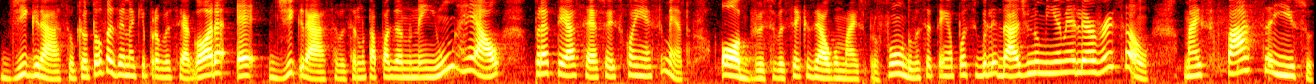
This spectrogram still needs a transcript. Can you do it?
de graça. O que eu estou fazendo aqui para você agora é de graça. Você não está pagando nenhum real para ter acesso a esse conhecimento. Óbvio, se você quiser algo mais profundo, você tem a possibilidade no Minha Melhor Versão. Mas faça isso.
